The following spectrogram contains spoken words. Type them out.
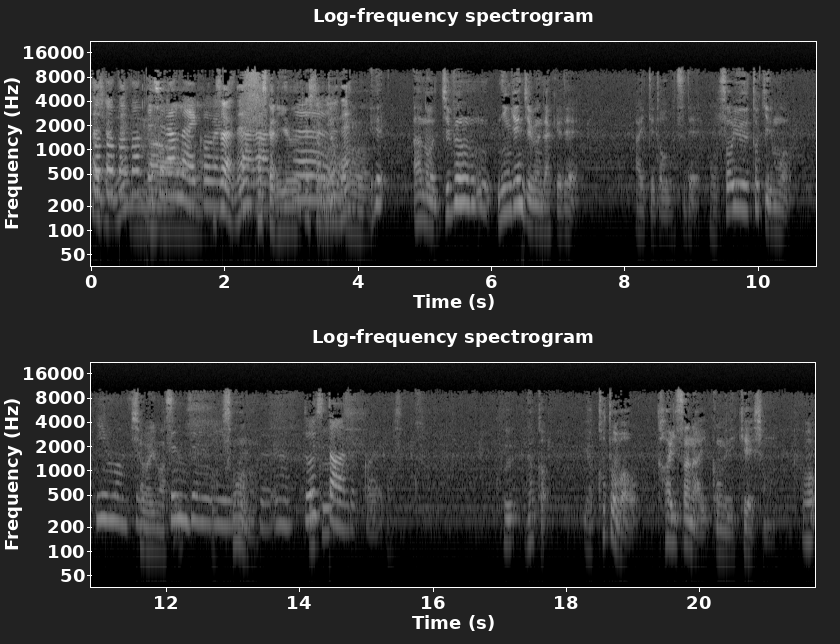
トトトトトって知らない子が来たら。そうやね。確かに言ううん。確かに言うね。うんえあの自分人間自分だけで相手動物で、そういう時も言います。喋ります。全然言います。そうなの。うん、どうしたんとか？これなんかいや言葉を介さないコミュニケーション。お。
